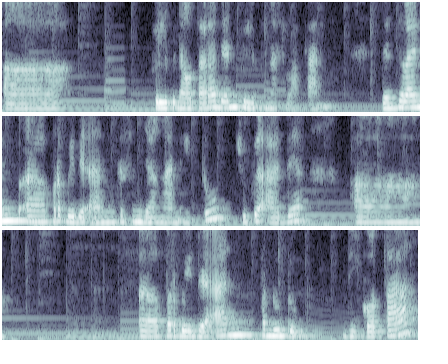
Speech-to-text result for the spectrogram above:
uh, Filipina Utara dan Filipina Selatan. Dan selain uh, perbedaan kesenjangan itu juga ada uh, uh, perbedaan penduduk. Di kota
